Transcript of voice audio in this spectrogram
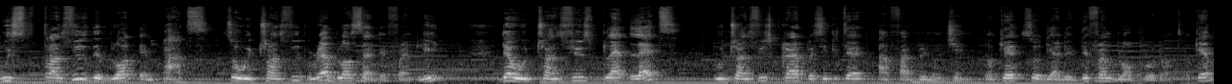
We transfuse the blood in parts. So we transfuse red blood cell differently. Then we transfuse platelets, we transfuse cryoprecipitate and fibrinogen. Okay, so they are the different blood products. Okay,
